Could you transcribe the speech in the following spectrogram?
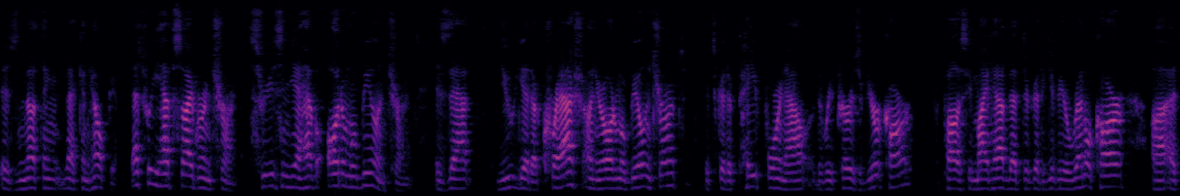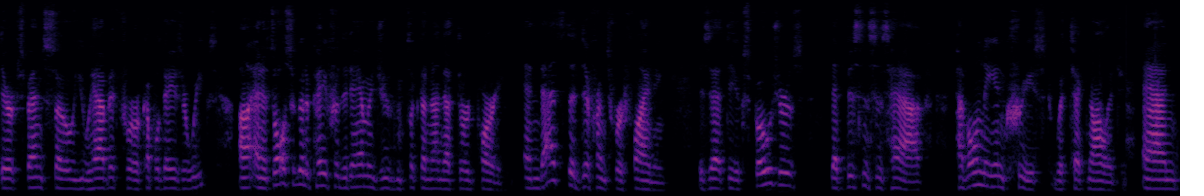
is nothing that can help you. That's where you have cyber insurance. It's the reason you have automobile insurance is that you get a crash on your automobile insurance, it's going to pay for now the repairs of your car. The policy might have that they're going to give you a rental car uh, at their expense, so you have it for a couple days or weeks. Uh, and it's also going to pay for the damage you've inflicted on that third party. And that's the difference we're finding is that the exposures that businesses have have only increased with technology. And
